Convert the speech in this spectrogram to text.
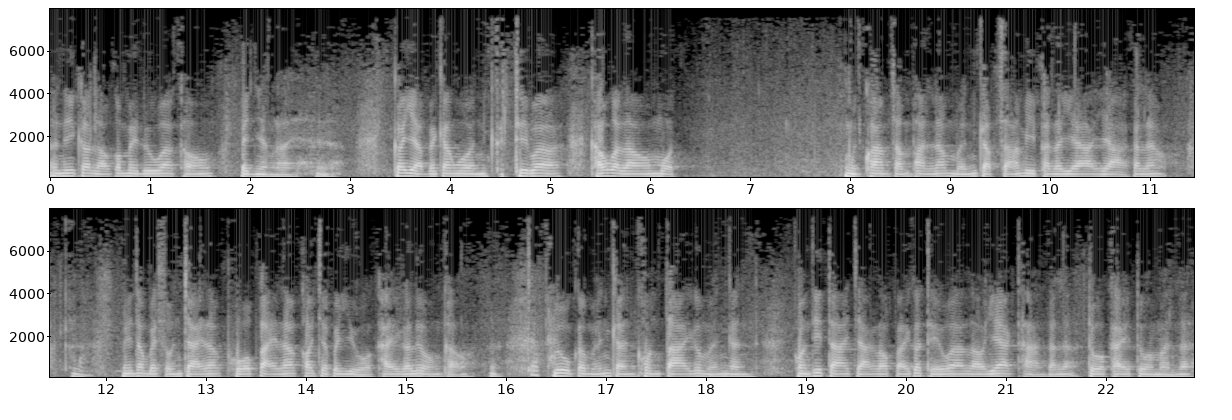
อันนี้ก็เราก็ไม่รู้ว่าเขาเป็นอย่างไร ก็อย่าไปกังวลที่ว่าเขากับเราหมด หมดความสัมพันธ์แล้วเหมือนกับสามีภรรยาหย่ากันแล้ว ไม่ต้องไปสนใจแล้วผัวไปแล้วเขาจะไปอยู่กับใครก็เรื่องของเขา ลูกก็เหมือนกัน คนตายก็เหมือนกัน คนที่ตายจากเราไปก็ถือว่าเราแยกทางกันแล้ว ตัวใครตัวมันแล้ว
